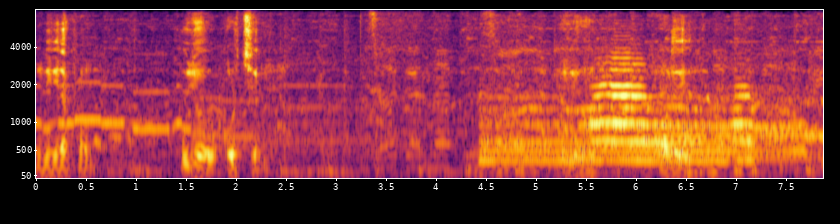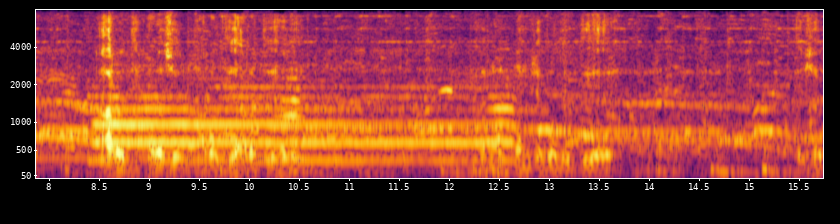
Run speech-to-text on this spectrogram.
উনি এখন পুজো করছেন। পুজো পরে আরতি করেছেন, আরতি আরতি হবে। পঞ্চপ্রদীপ দিয়ে এইসব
